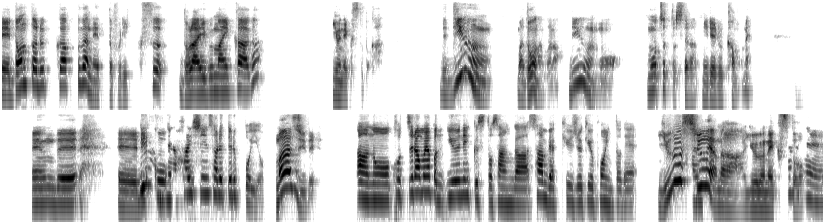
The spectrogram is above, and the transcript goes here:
で、Don't Look Up が Netflix、ドライブ・マイ・カーが Unext とか。で、デューンはどうなのかな？デューンをもうちょっとしたら見れるかもね。んで、えー、リコ、ね、配信されてるっぽいよ。マジで？あの、こちらもやっぱ Unext さんが399ポイントで優秀やな、UNEXT。ね、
